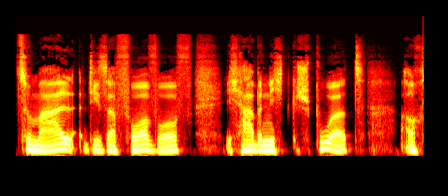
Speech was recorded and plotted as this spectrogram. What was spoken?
Zumal dieser Vorwurf, ich habe nicht gespurt, auch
